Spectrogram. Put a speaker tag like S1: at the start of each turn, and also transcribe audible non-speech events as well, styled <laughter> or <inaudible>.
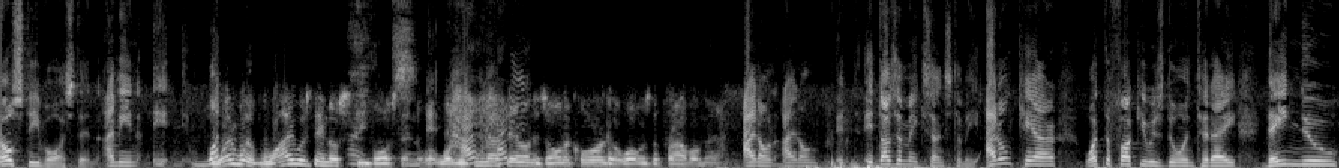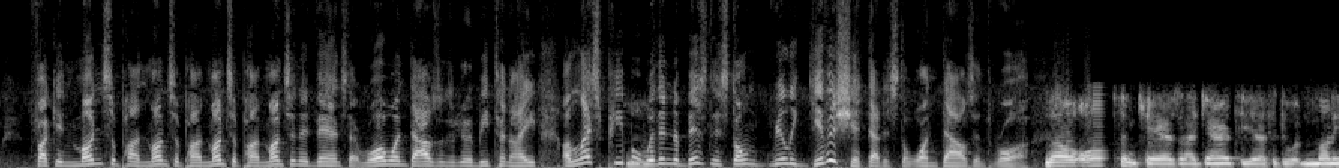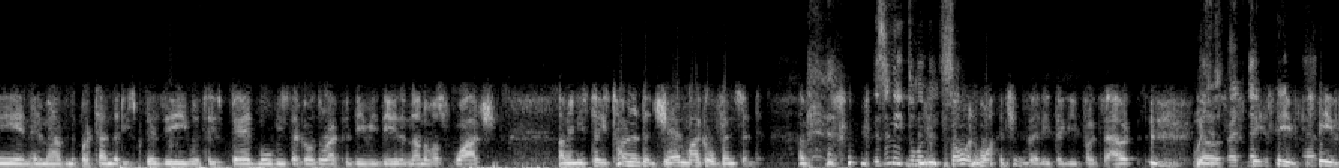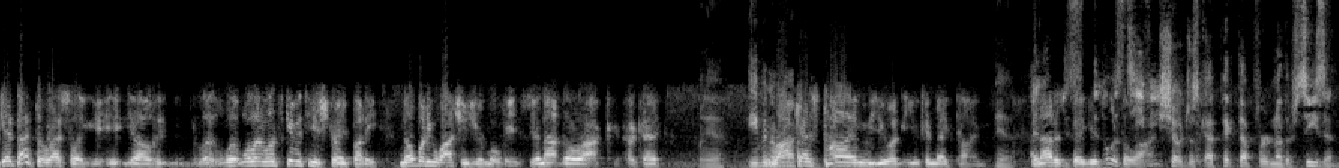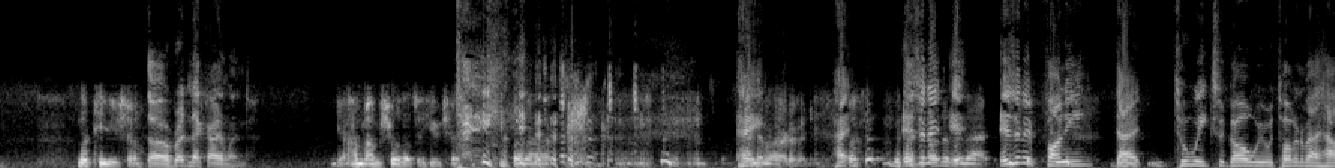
S1: no Steve Austin. I mean, what?
S2: What, why was there no Steve Austin? What, was
S1: How-
S2: he not there
S1: you-
S2: on his own accord, or what was the problem there?
S1: I don't. I don't. It, it doesn't make sense to me. I don't care what the fuck he was doing today. They knew fucking months upon months upon months upon months in advance that Raw 1000 is going to be tonight. Unless people mm-hmm. within the business don't really give a shit that it's the 1000th Raw.
S2: No, Austin cares, and I guarantee you, it had to do with money and him having to pretend that he's busy with his bad movies that go direct to DVD that none of us watch. I mean, he's he's turned into Jan Michael Vincent. <laughs> I mean,
S3: Isn't he doing it?
S2: no one watches anything he puts out. You
S1: Which
S2: know, Steve, Steve, Steve, get back to wrestling. You you know, let, let, let's give it to you straight, buddy. Nobody watches your movies. You're not The Rock, okay?
S1: Yeah. Even the
S2: Rock has time. You you can make time.
S1: Yeah.
S2: You're not as big as
S3: His
S2: The
S3: TV
S2: Rock.
S3: show just got picked up for another season.
S2: What TV show?
S3: The Redneck Island.
S2: Yeah, I'm, I'm sure that's a huge hit. <laughs> But, uh, I
S1: Hey,
S2: never heard of it.
S1: hey, <laughs> isn't it,
S2: other than that,
S1: it isn't it funny that two weeks ago we were talking about how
